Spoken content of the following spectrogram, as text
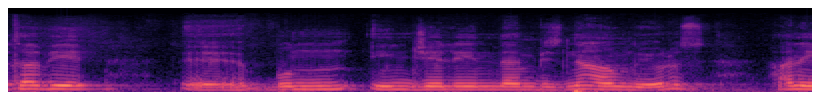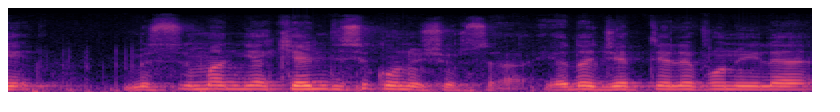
tabi e, bunun inceliğinden biz ne anlıyoruz? Hani Müslüman ya kendisi konuşursa ya da cep telefonuyla e,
